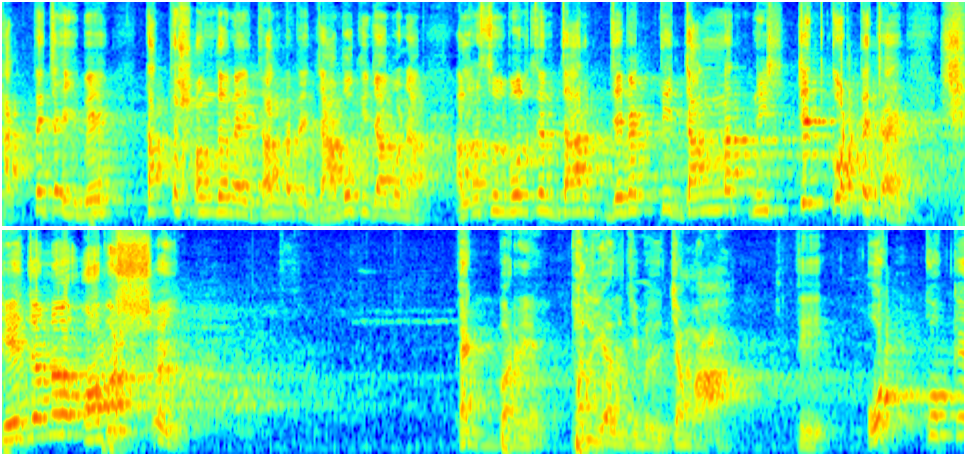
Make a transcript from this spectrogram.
থাকতে চাইবে, তার তো সন্দেহ নাই, জান্নাতে যাব কি যাব না। আল্লাহ রসুল বলছেন, যার, যে ব্যক্তি জান্নাত নিশ্চিত করতে চায়, সে যেন অবশ্যই একবারে ফালিয়াল জিমেল জামা তে ঐক্যকে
